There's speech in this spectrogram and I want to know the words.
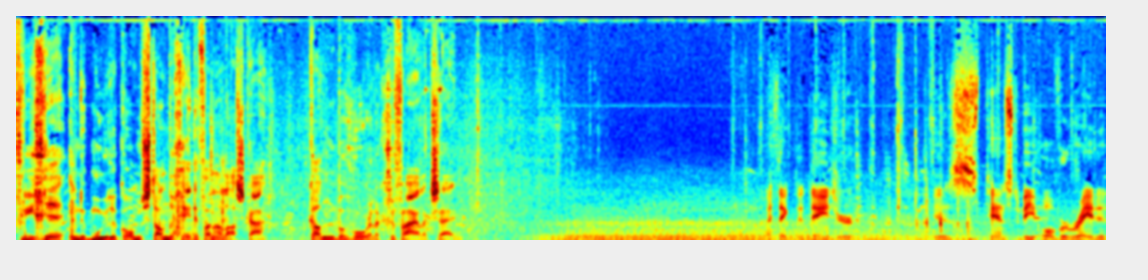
Vliegen in de moeilijke omstandigheden van Alaska kan behoorlijk gevaarlijk zijn. I think the danger is tends to be overrated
